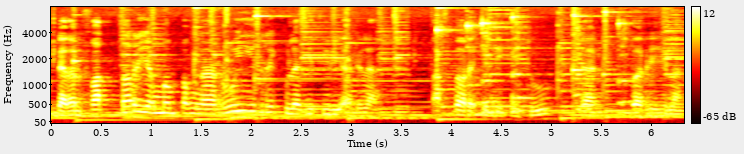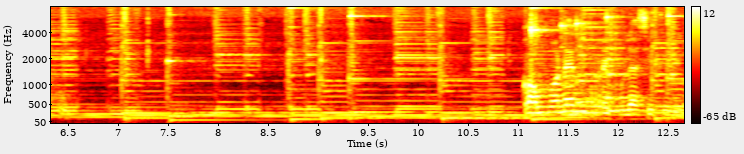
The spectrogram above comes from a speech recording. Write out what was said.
Sedangkan faktor yang mempengaruhi regulasi diri adalah faktor individu dan perilaku. Komponen regulasi diri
